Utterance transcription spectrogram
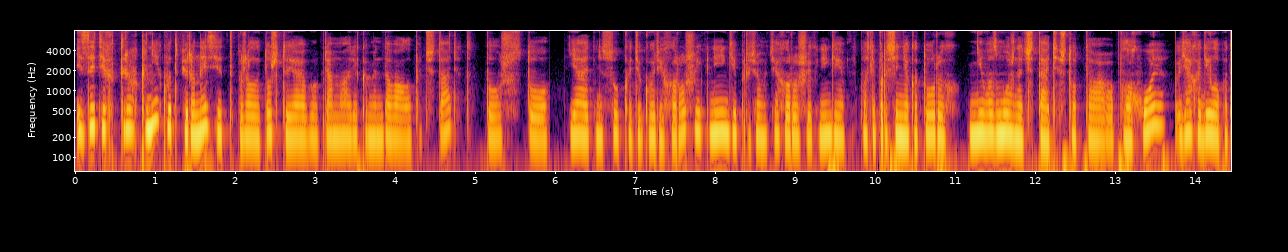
Из этих трех книг вот Пиранези это, пожалуй, то, что я бы прямо рекомендовала почитать. Это то, что я отнесу к категории хорошие книги, причем те хорошие книги, после прочтения которых невозможно читать что-то плохое. Я ходила под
